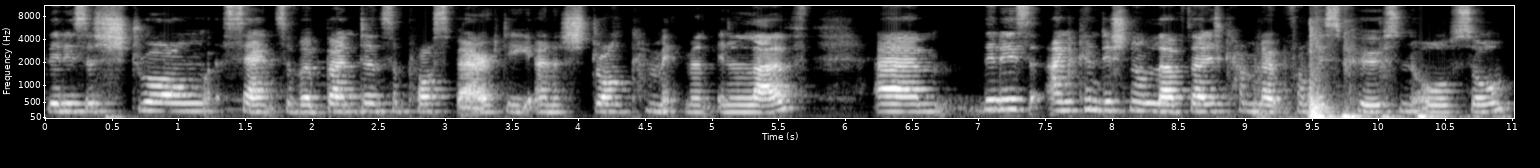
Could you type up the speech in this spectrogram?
There is a strong sense of abundance and prosperity and a strong commitment in love. Um, there is unconditional love that is coming out from this person also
